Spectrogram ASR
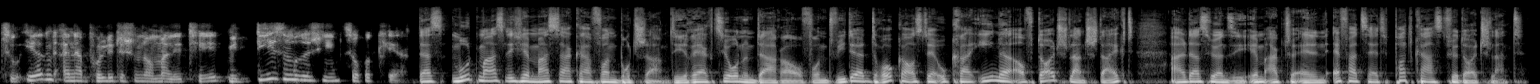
zu irgendeiner politischen Normalität mit diesem Regime zurückkehren. Das mutmaßliche Massaker von Butscha, die Reaktionen darauf und wie der Druck aus der Ukraine auf Deutschland steigt, all das hören Sie im aktuellen FAZ Podcast für Deutschland.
